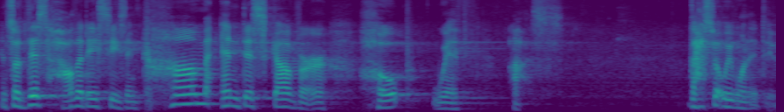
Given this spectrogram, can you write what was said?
And so, this holiday season, come and discover hope with us. That's what we want to do.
